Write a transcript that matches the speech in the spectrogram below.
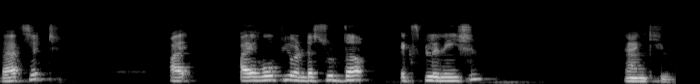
That's it. I I hope you understood the explanation. Thank you.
